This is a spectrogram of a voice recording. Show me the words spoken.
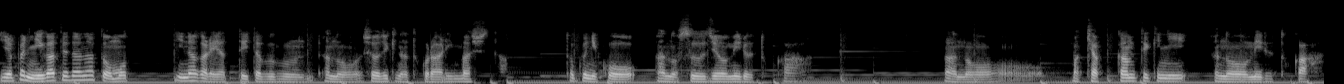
やっぱり苦手だなと思いながらやっていた部分、あの、正直なところありました。特にこう、あの、数字を見るとか、あの、まあ、客観的に、あの、見るとか、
